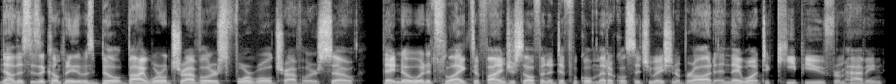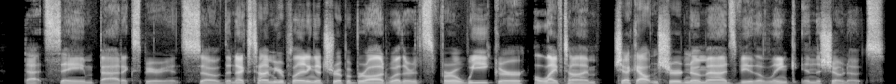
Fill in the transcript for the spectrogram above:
Now, this is a company that was built by world travelers for world travelers. So, they know what it's like to find yourself in a difficult medical situation abroad and they want to keep you from having that same bad experience. So the next time you're planning a trip abroad, whether it's for a week or a lifetime, check out Insured Nomads via the link in the show notes.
